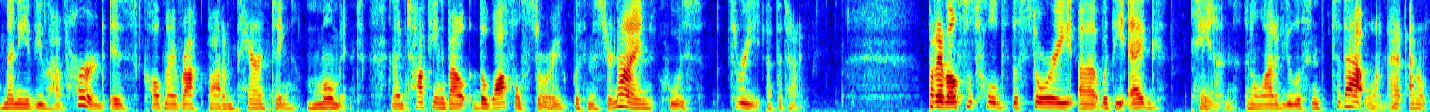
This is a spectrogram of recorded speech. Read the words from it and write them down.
many of you have heard, is called My Rock Bottom Parenting Moment. And I'm talking about the waffle story with Mr. Nine, who was three at the time. But I've also told the story uh, with the egg pan, and a lot of you listened to that one. I, I don't,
